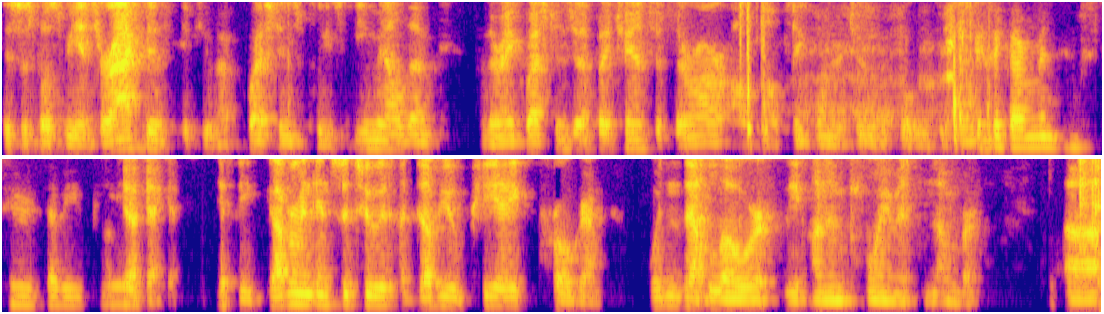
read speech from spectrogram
this is supposed to be interactive. If you have questions, please email them. Are there any questions yet by chance? If there are, I'll, I'll take one or two before we continue. If the government institute WPA. Okay, okay, okay. If the government instituted a WPA program, wouldn't that lower the unemployment number? Uh,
